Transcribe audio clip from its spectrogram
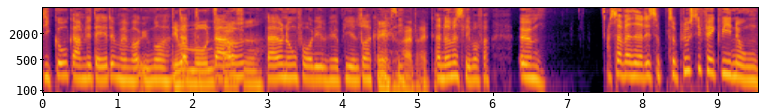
de gode gamle dage, da man var yngre. Det var der, månens der, er jo, der er jo nogle fordele ved at blive ældre, kan Ja, man sige. Der er noget, man slipper for. Øhm, så hvad hedder det? Så, så pludselig fik vi nogle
